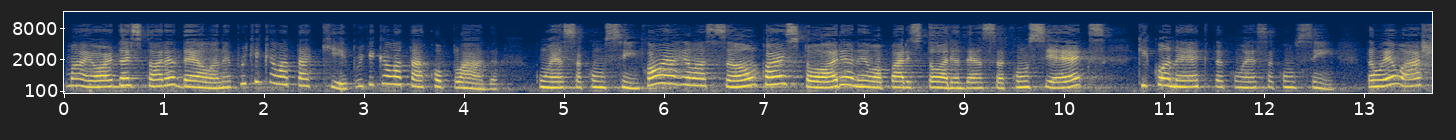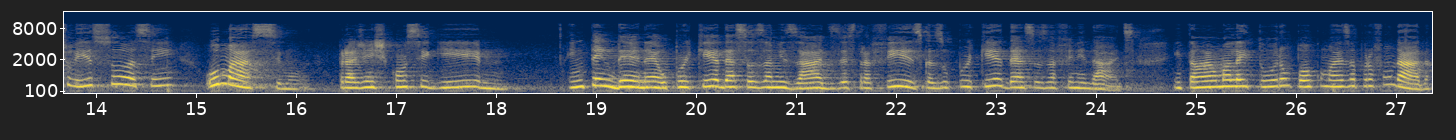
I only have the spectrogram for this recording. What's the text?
maior da história dela. Né? Por que, que ela está aqui? Por que, que ela está acoplada? Com essa consim? Qual é a relação, qual é a história, né, ou a para história dessa consciex que conecta com essa consim? Então eu acho isso assim o máximo para a gente conseguir entender né, o porquê dessas amizades extrafísicas, o porquê dessas afinidades. Então é uma leitura um pouco mais aprofundada.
